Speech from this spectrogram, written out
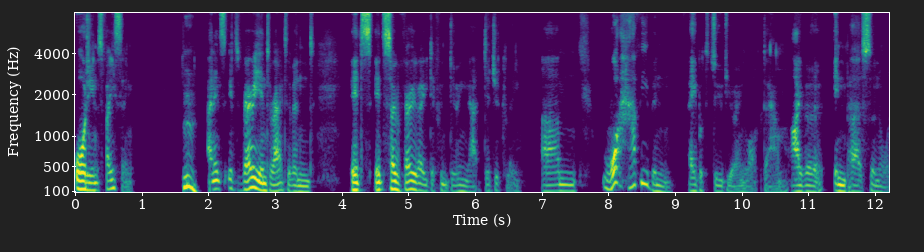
audience facing, mm. and it's it's very interactive and it's it's so very very different doing that digitally. Um, what have you been able to do during lockdown either in person or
